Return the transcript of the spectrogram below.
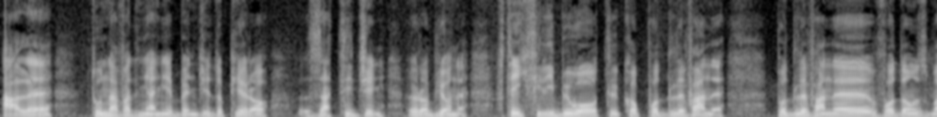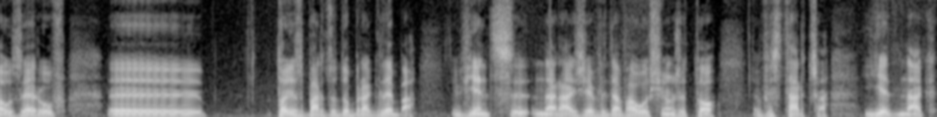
Ale tu nawadnianie będzie dopiero za tydzień robione. W tej chwili było tylko podlewane. Podlewane wodą z mauzerów. To jest bardzo dobra gleba więc y, na razie wydawało się, że to wystarcza. Jednak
